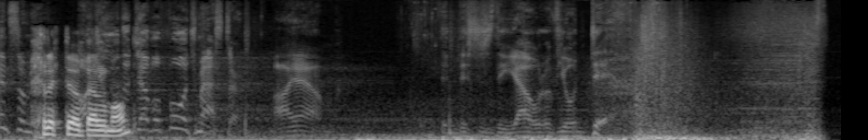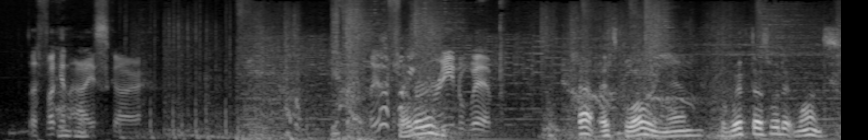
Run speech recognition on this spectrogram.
Answer me! Richter Are you Belmont? the Devil Forge Master? I am. Then this is the hour of your death. The fucking Uh-huh. eye scar. Look at that fucking green whip. Yeah, it's glowing, man. The whip does what it wants.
